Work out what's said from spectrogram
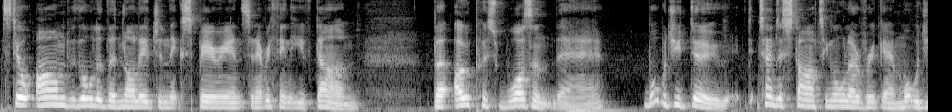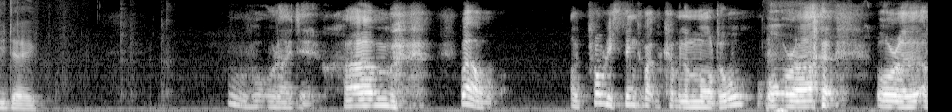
still armed with all of the knowledge and the experience and everything that you've done, but Opus wasn't there, what would you do in terms of starting all over again? What would you do? Ooh, what would I do? Um, well, I'd probably think about becoming a model or a, or a,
